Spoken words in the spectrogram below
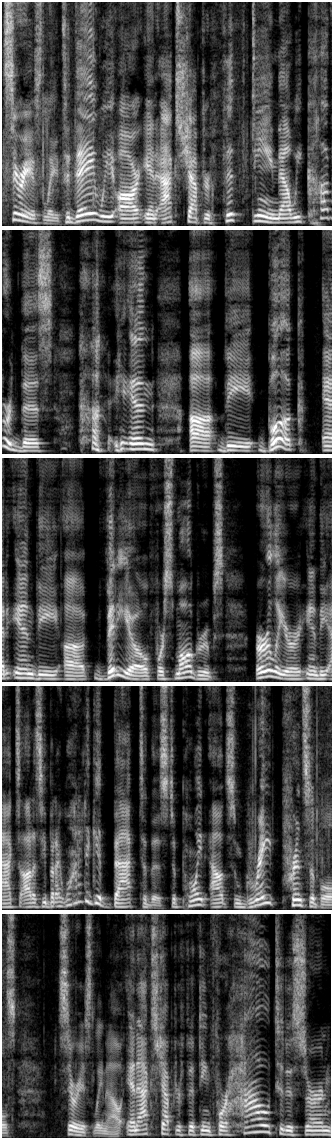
seriously, today we are in Acts chapter 15. Now, we covered this in uh, the book and in the uh, video for small groups earlier in the Acts Odyssey, but I wanted to get back to this to point out some great principles, seriously now, in Acts chapter 15 for how to discern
